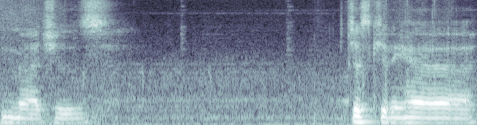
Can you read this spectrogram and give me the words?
matches. Just kidding. Uh,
